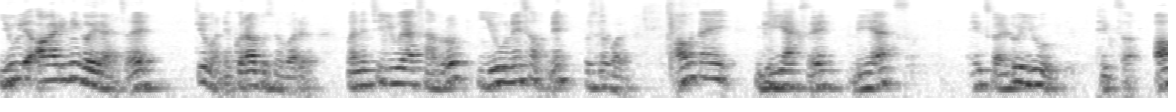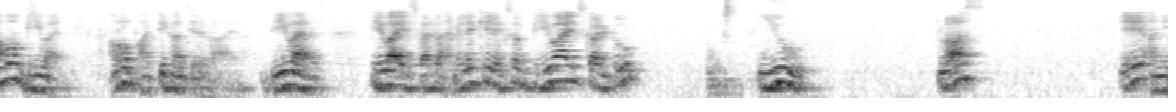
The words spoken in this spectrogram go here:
युले अगाडि नै गइरहेछ है। त्यो भन्ने कुरा बुझ्नु पऱ्यो भनेपछि युएक्स हाम्रो यु नै छ भन्ने बुझ्नु पऱ्यो अब चाहिँ भिएक्स है। V X is equal to U. ठिक छ। अब भिवाई अब भर्टिकलतिर गयो? भिवाई भिवाई इजकल टु हामीले के लेख्छौँ? V Y is equal to U plus A अनि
